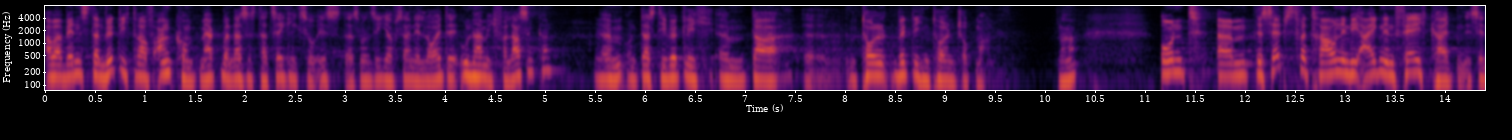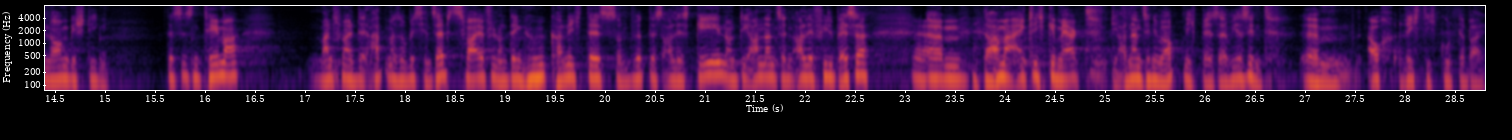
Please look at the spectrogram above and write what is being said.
Aber wenn es dann wirklich drauf ankommt, merkt man, dass es tatsächlich so ist, dass man sich auf seine Leute unheimlich verlassen kann mhm. Ähm, und dass die wirklich ähm, da äh, einen toll, wirklich einen tollen Job machen. Ja? Und ähm, das Selbstvertrauen in die eigenen Fähigkeiten ist enorm gestiegen. Das ist ein Thema, manchmal hat man so ein bisschen Selbstzweifel und denkt, kann ich das und wird das alles gehen und die anderen sind alle viel besser. Ja. Ähm, da haben wir eigentlich gemerkt, die anderen sind überhaupt nicht besser. Wir sind ähm, auch richtig gut dabei.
